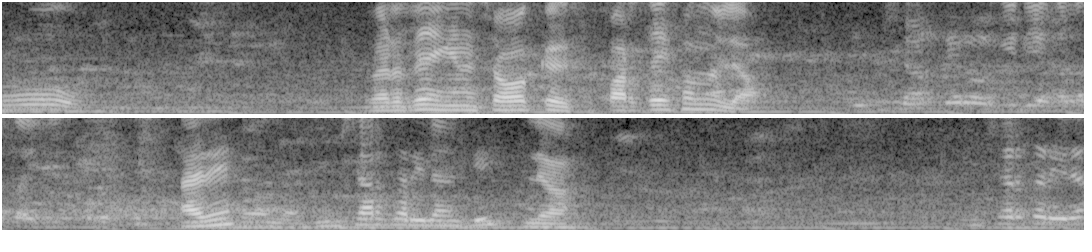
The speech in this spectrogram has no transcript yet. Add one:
ഓ. വെറുതെ ഇങ്ങനെ ഷോക്ക് പർച്ചേസ് ഒന്നുമില്ല? അങ്ങനെ കൂതറ ആര്? ജിംഷാർക്ക് അറിയില്ല എനിക്ക് ഇല്ല. ജിംഷാർക്ക് അറിയില്ല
